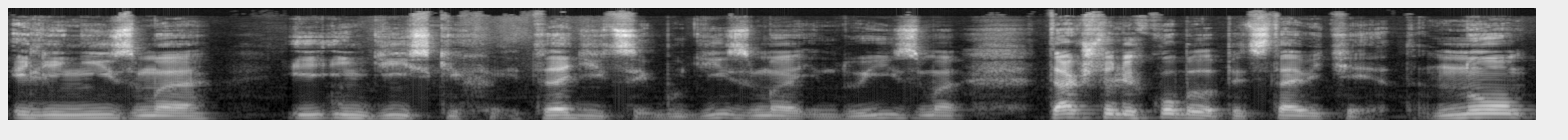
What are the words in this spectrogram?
эллинизма и индийских традиций буддизма, индуизма, так что легко было представить и это. Но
